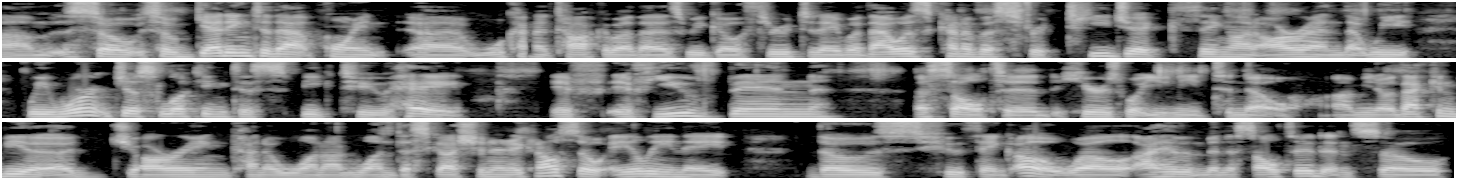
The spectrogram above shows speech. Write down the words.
Um, so, so getting to that point, uh, we'll kind of talk about that as we go through today. But that was kind of a strategic thing on our end that we we weren't just looking to speak to. Hey, if if you've been assaulted, here's what you need to know. Um, you know that can be a, a jarring kind of one-on-one discussion, and it can also alienate those who think, oh, well, I haven't been assaulted, and so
